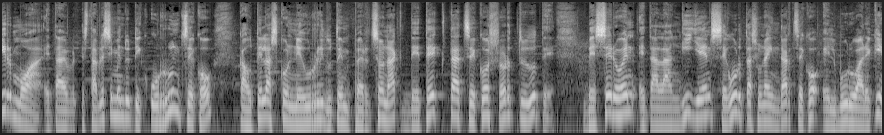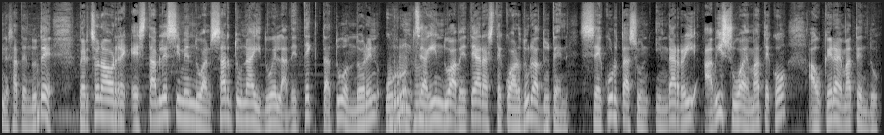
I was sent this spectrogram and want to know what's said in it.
irmoa eta establezimendutik urruntzeko kautelasko neurri duten pertsonak detektatzeko sortu dute. Bezeroen eta langileen segurtasuna indartzeko helburuarekin esaten dute. Pertsona horrek establezimenduan sartu nahi duela detektatu ondoren urruntze agindua betearazteko ardura duten sekurtasun indarrei abisua emateko aukera ematen du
